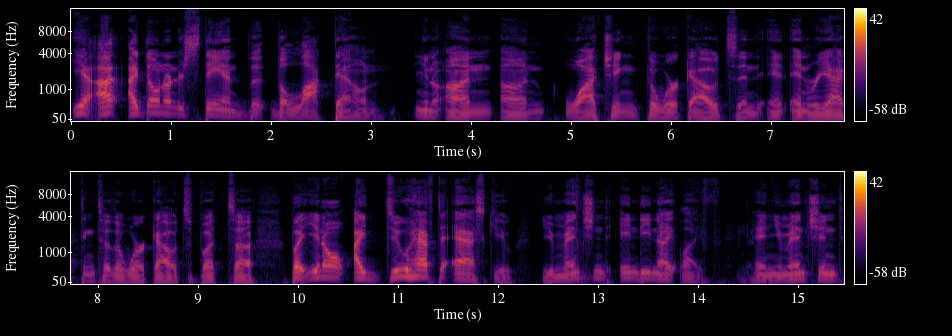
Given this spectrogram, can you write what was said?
Yeah, I, I don't understand the the lockdown. You know, on on watching the workouts and and, and reacting to the workouts, but uh, but you know, I do have to ask you you mentioned Indy nightlife, and you mentioned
